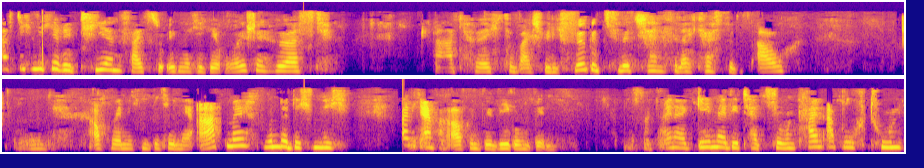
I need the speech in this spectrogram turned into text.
Lass dich nicht irritieren, falls du irgendwelche Geräusche hörst. Gerade höre ich zum Beispiel die Vögel zwitschern, vielleicht hörst du das auch. Und auch wenn ich ein bisschen mehr atme, wundere dich nicht, weil ich einfach auch in Bewegung bin. Zu deiner Gehmeditation kein Abbruch tun.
